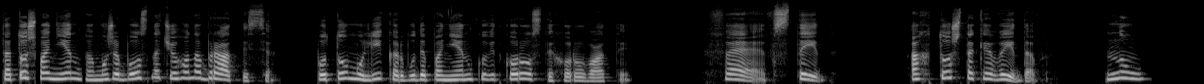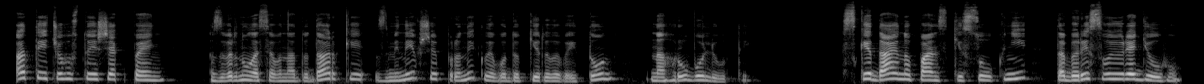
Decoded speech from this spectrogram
Та то ж панєнка може босна чого набратися, по тому лікар буде панєнку від корости хорувати. Фе, встид. А хто ж таке видав? Ну, а ти чого стоїш, як пень? звернулася вона до Дарки, змінивши проникливо докірливий тон на грубо лютий. Скидай но панські сукні та бери свою рядюгу.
